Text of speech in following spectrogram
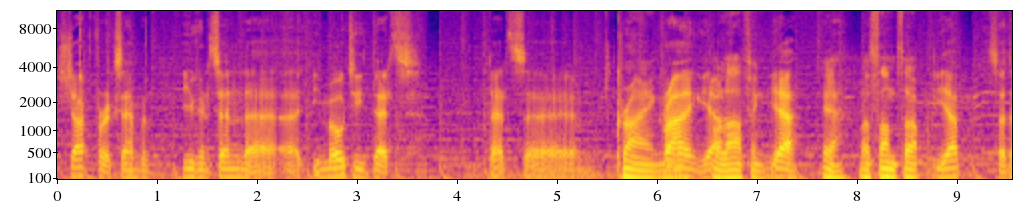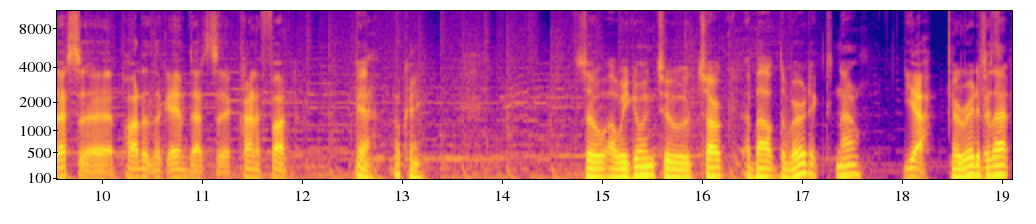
shot, for example, you can send a, a emoji that's that's um, Crying, or- Crying, yeah. or laughing, yeah, yeah, or thumbs up. yep. So that's a part of the game that's uh, kind of fun. Yeah, okay. So are we going to talk about the verdict now? Yeah, Are you ready for that?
